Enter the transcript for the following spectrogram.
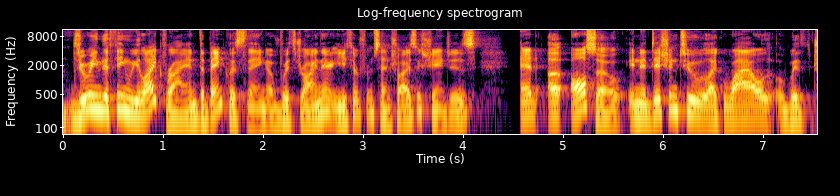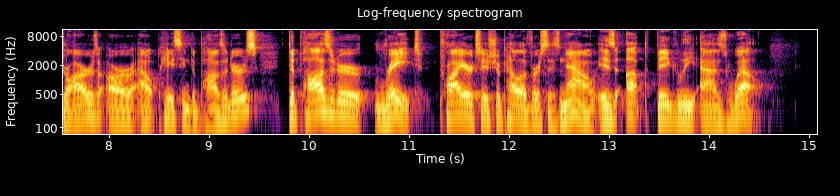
doing the thing we like, Ryan, the bankless thing of withdrawing their ether from centralized exchanges. And uh, also, in addition to like while withdrawers are outpacing depositors, depositor rate prior to Shapella versus now is up bigly as well.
